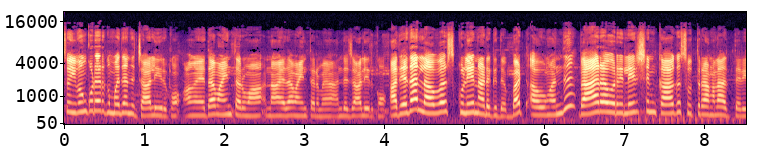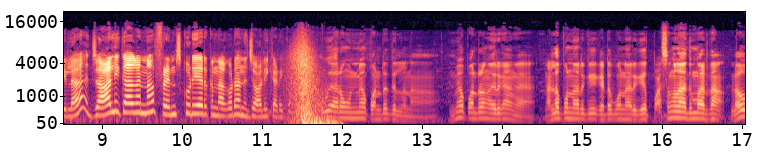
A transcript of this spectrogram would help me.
ஸோ இவன் கூட இருக்கும்போது அந்த ஜாலி இருக்கும். அவன் எதாவது வாங்கி தருவான் நான் எதாவது வாங்கி தருவேன் அந்த ஜாலி இருக்கும். அதே தான் லவ்வர்ஸ்குள்ளேயே நடக்குது. பட் அவங்க வந்து வேற ஒரு ரிலேஷனுக்காக சுற்றுறாங்களா அது தெரியல. ஜாலிக்காகனா ஃப்ரெண்ட்ஸ் கூடயே இருக்குன்னா கூட அந்த ஜாலி கிடைக்கும். லவ் யாரும் உண்மையாக பண்ணுறது இல்லைண்ணா உண்மையாக பண்ணுறவங்க இருக்காங்க. நல்ல பொண்ணாக இருக்குது கெட்ட பொண்ணாக இருக்குது பசங்களும் அது மாதிரி தான் லவ்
